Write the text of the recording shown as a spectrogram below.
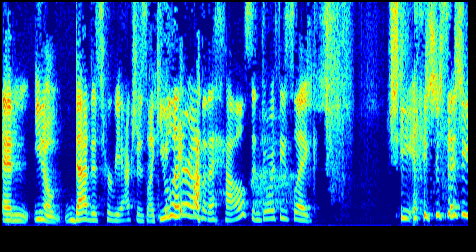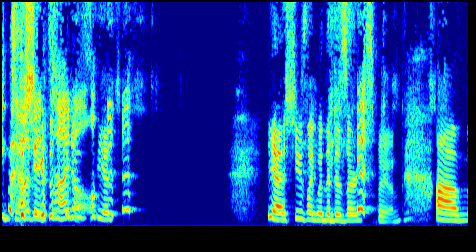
and you know that is her reaction. It's like you let her out of the house, and Dorothy's like. She she says she dug She a tunnel. Yeah. She's like with a dessert spoon. Um,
